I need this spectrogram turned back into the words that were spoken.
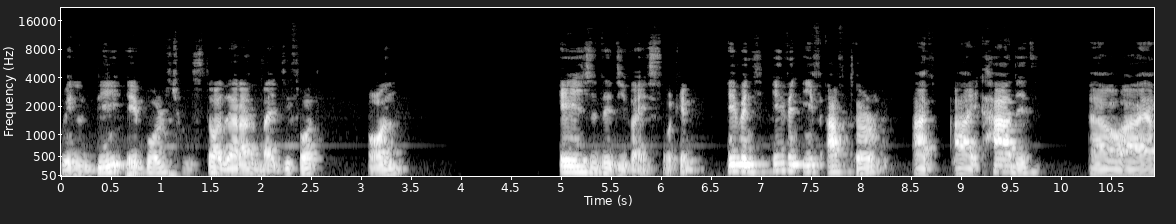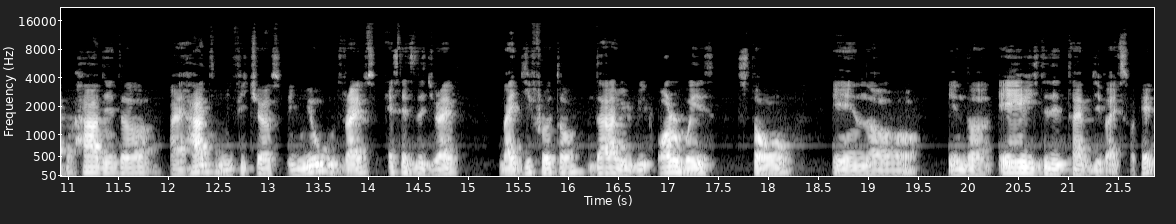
will be able to store data by default on HDD device. Okay, even even if after I I added uh, I have added uh, I had in features a new drives SSD drive by default uh, data will be always stored in uh, in the HDD type device. Okay,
